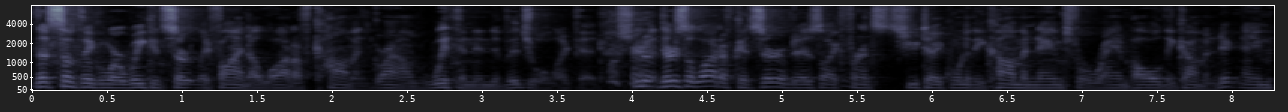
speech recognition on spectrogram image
that's something where we could certainly find a lot of common ground with an individual like that. Well, sure. You know, there's a lot of conservatives, like for instance, you take one of the common names for Rand Paul, the common nickname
